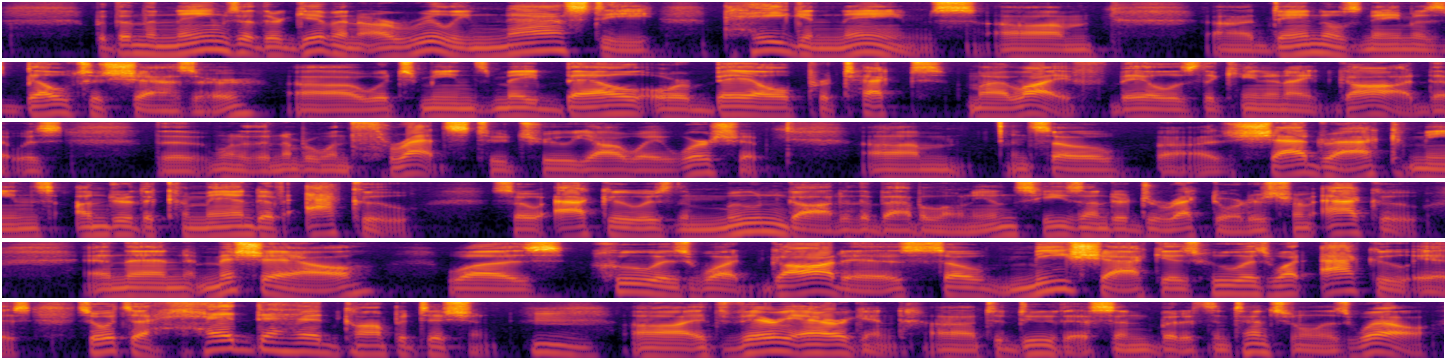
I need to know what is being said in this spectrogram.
But then the names that they're given are really nasty pagan names. Um, uh, Daniel's name is Belteshazzar, uh, which means may Bel or Baal protect my life. Baal is the Canaanite god that was the one of the number one threats to true Yahweh worship. Um, and so uh, Shadrach means under the command of Aku. So Aku is the moon god of the Babylonians. He's under direct orders from Aku. And then Mishael was who is what God is. So Meshach is who is what Aku is. So it's a head to head competition. Hmm. Uh, it's very arrogant uh, to do this, and but it's intentional as well.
